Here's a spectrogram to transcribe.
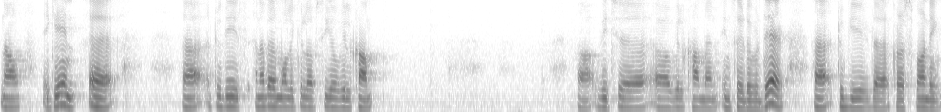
Now, again uh, uh, to this another molecule of CO will come uh, which uh, uh, will come and insert over there uh, to give the corresponding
